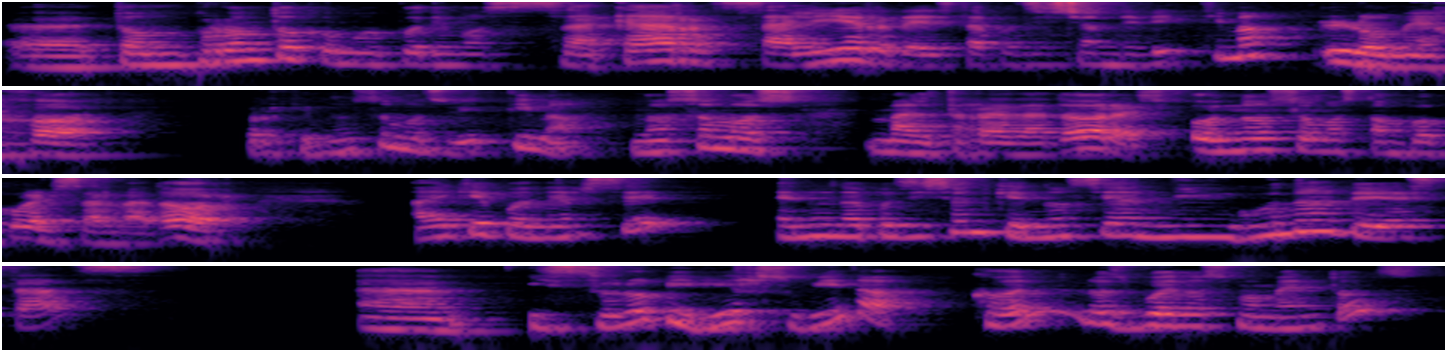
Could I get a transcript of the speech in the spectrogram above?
Eh, tan pronto como podemos sacar, salir de esta posición de víctima, lo mejor, porque no somos víctima, no somos maltratadores o no somos tampoco el salvador. Hay que ponerse en una posición que no sea ninguna de estas y solo vivir su vida con los buenos momentos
